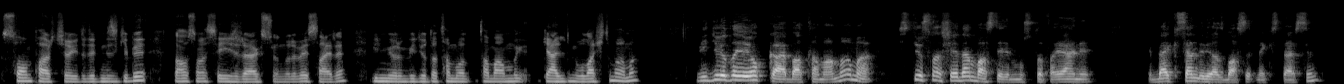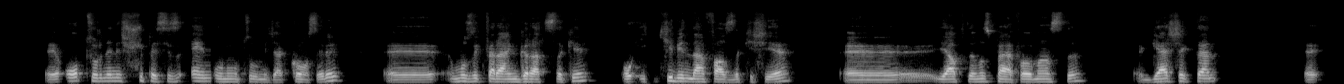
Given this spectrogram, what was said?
son parçaydı dediğiniz gibi daha sonra seyirci reaksiyonları vesaire. Bilmiyorum videoda tam tamamı geldi mi ulaştı mı ama. Videoda yok galiba tamamı ama istiyorsan şeyden bahsedelim Mustafa. Yani belki sen de biraz bahsetmek istersin. E, o turnenin şüphesiz en unutulmayacak konseri e, Musikverein Graz'daki o 2000'den fazla kişiye e, yaptığımız performanstı. Gerçekten e,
